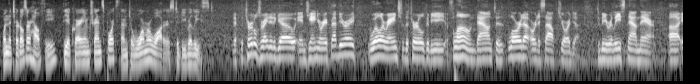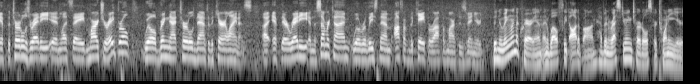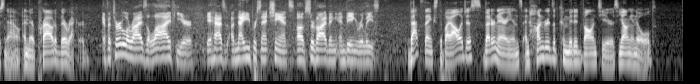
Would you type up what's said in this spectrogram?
When the turtles are healthy, the aquarium transports them to warmer waters to be released. If the turtle's ready to go in January, February, we'll arrange for the turtle to be flown down to Florida or to South Georgia to be released down there. Uh, if the turtle's ready in, let's say, March or April, we'll bring that turtle down to the Carolinas. Uh, if they're ready in the summertime, we'll release them off of the Cape or off of Martha's Vineyard. The New England Aquarium and Wellfleet Audubon have been rescuing turtles for 20 years now, and they're proud of their record. If a turtle arrives alive here, it has a 90% chance of surviving and being released. That's thanks to biologists, veterinarians, and hundreds of committed volunteers, young and old.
